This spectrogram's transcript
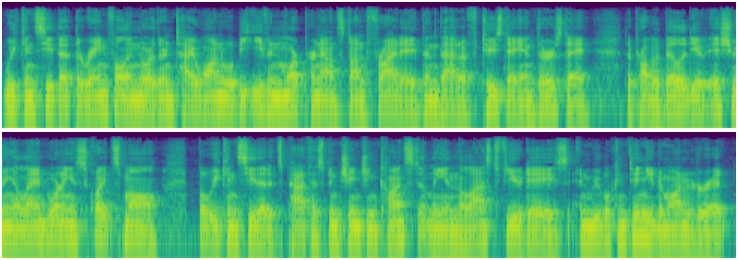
we can see that the rainfall in northern Taiwan will be even more pronounced on Friday than that of Tuesday and Thursday. The probability of issuing a land warning is quite small, but we can see that its path has been changing constantly in the last few days, and we will continue to monitor it.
